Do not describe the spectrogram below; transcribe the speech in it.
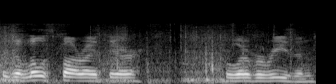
There's a low spot right there for whatever reason.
